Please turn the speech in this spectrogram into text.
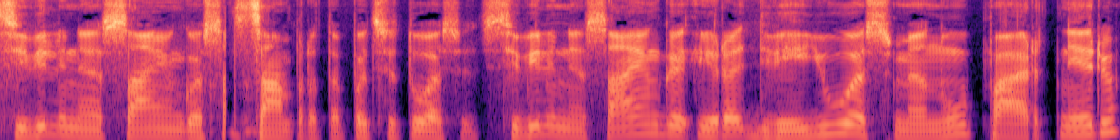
civilinės sąjungos samprata, pacituosiu, civilinė sąjunga yra dviejų asmenų partnerių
